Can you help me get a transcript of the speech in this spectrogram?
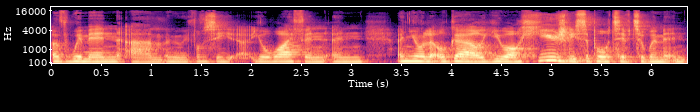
of women. Um, I mean, we've obviously uh, your wife and and and your little girl. You are hugely supportive to women.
